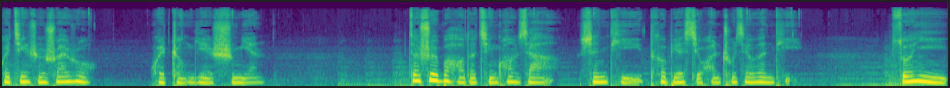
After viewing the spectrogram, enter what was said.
会精神衰弱，会整夜失眠。在睡不好的情况下，身体特别喜欢出现问题，所以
